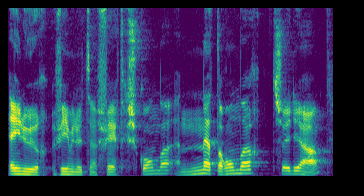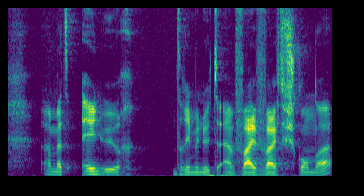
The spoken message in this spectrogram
uur, 4 minuten en 40 seconden. En net daaronder CDA. eh, met 1 uur, 3 minuten en 55 seconden.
